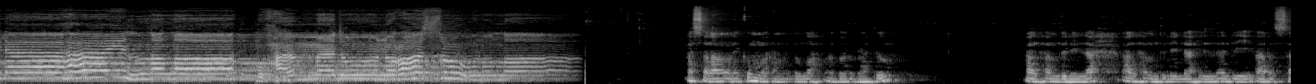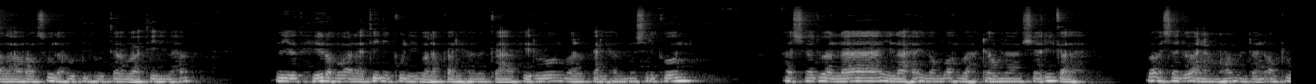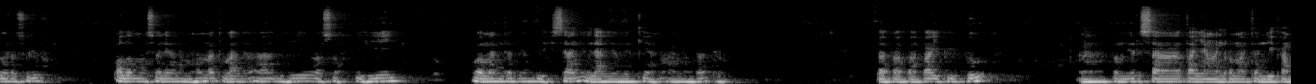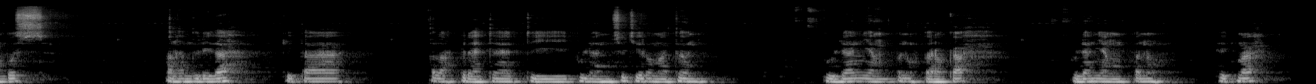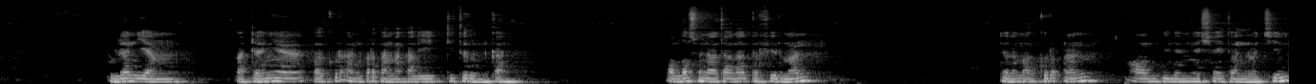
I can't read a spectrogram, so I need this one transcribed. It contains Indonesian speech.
ilaha illallah Muhammadun Rasulullah. Assalamualaikum warahmatullahi wabarakatuh. Alhamdulillah Alhamdulillahilladzi arsala rasulahu bilhuda wa dinil haq liyudhirahu ala dini kulli walau karihal kafirun walau karihal musyrikun. Asyhadu an la ilaha illallah wahdahu la syarikalah wa asyhadu anna Muhammadan abduhu wa rasuluh. Allahumma shalli ala Muhammad wa ala alihi wa sahbihi wa man tabi'ahum bi ihsan ila yaumil qiyamah amma ba'du. Bapak-bapak, ibu-ibu, Eh, pemirsa tayangan Ramadan di kampus. Alhamdulillah kita telah berada di bulan suci Ramadan. Bulan yang penuh barokah, bulan yang penuh hikmah, bulan yang padanya Al-Quran pertama kali diturunkan. Allah SWT berfirman dalam Al-Quran, A'udzubillahi rajim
